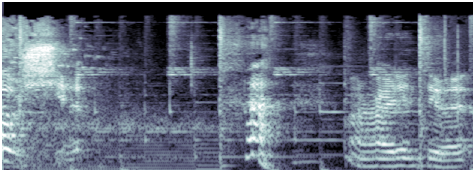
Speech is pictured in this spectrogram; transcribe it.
Oh shit. Went right into it.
